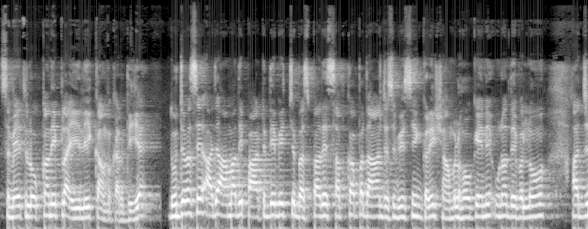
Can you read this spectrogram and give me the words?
ਸਮੇਤ ਲੋਕਾਂ ਦੀ ਭਲਾਈ ਲਈ ਕੰਮ ਕਰਦੀ ਹੈ। ਦੂਜੇ ਪਾਸੇ ਅੱਜ ਆਮ ਆਦਮੀ ਪਾਰਟੀ ਦੇ ਵਿੱਚ ਬਸਪਾ ਦੇ ਸਾਬਕਾ ਪ੍ਰਧਾਨ ਜਸਵੀਰ ਸਿੰਘ ਗੜੀ ਸ਼ਾਮਲ ਹੋ ਗਏ ਨੇ। ਉਹਨਾਂ ਦੇ ਵੱਲੋਂ ਅੱਜ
